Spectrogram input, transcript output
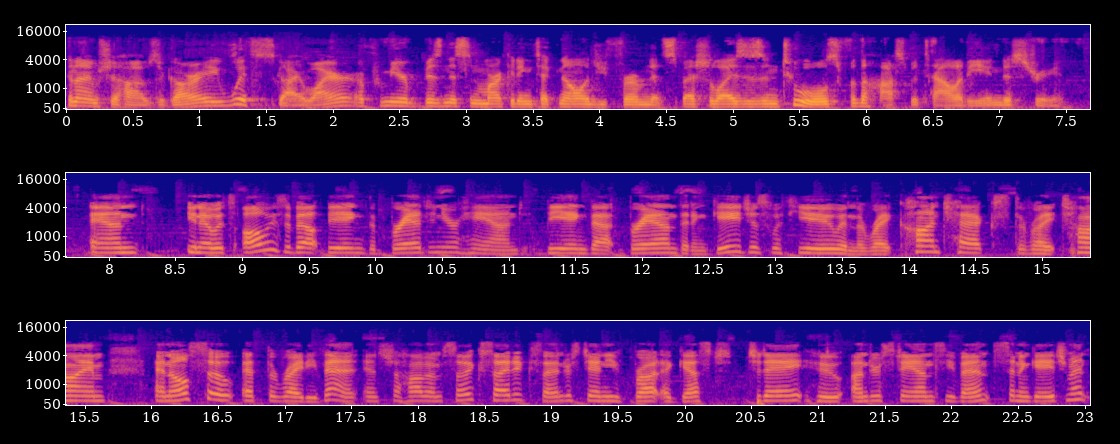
And I'm Shahab Zagari with Skywire, a premier business and marketing technology firm that specializes in tools for the hospitality industry. And you know, it's always about being the brand in your hand, being that brand that engages with you in the right context, the right time, and also at the right event. And Shahab, I'm so excited because I understand you've brought a guest today who understands events and engagement.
